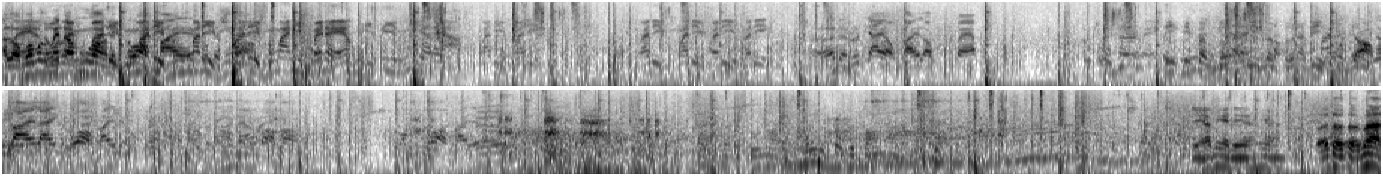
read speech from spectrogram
ฮัลโหลพวกมึงไม่ต้องห่วงดิเดี๋ยวมึงมาดิกูมึงออกมาไปดิมึงมาดิมึงมาดิมึงไปไหนอะมึงหนีตีนนี่อะไรอะมาดิมาดิมาดิมาดิมาดิมาดิเออเดี๋ยวรุ่นใหญ่ออกไปรอแป๊บพี่พี่เปิดประตูหน่อยพี่เปิดประตูหน่อยพี่ผมจะออกพี่น้ำลายอะไรกูออกไปเดี๋ยวน้ำบอกบอกกูออกไปเดี๋ยวนี่ครับมีไงดีครับมีไงเถอยเถอยเถอยเพื่อน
